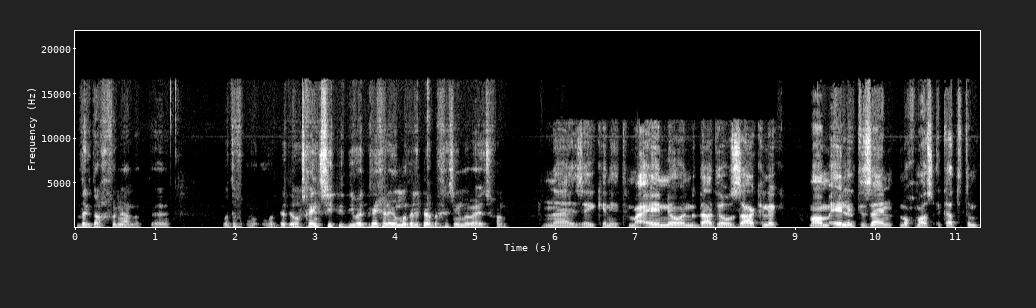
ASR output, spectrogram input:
Dat ik dacht van ja, dat, eh, wat, wat, dit was geen City die we tegen Real Madrid hebben gezien bij wijze van. Nee, zeker niet. Maar 1-0 inderdaad heel zakelijk. Maar om eerlijk te zijn, nogmaals, ik had het een...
